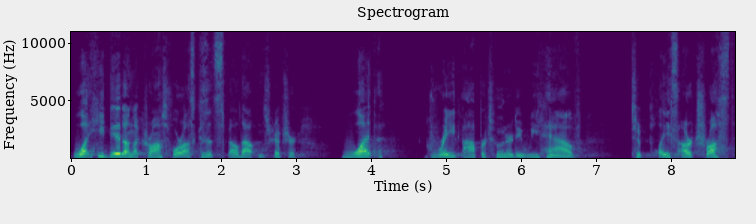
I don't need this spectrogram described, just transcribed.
what he did on the cross for us because it's spelled out in Scripture. What great opportunity we have to place our trust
